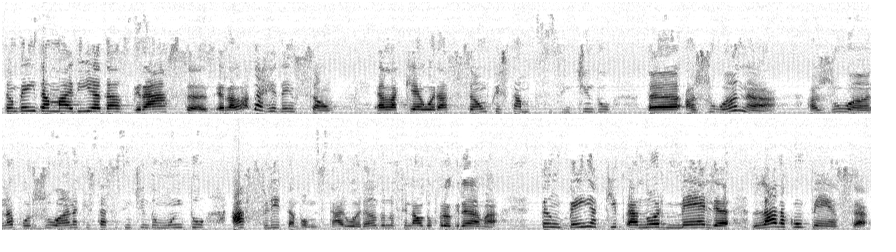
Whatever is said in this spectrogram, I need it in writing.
Também da Maria das Graças, ela é lá da Redenção. Ela quer oração porque está se sentindo. Uh, a Joana, a Joana, por Joana, que está se sentindo muito aflita. Vamos estar orando no final do programa. Também aqui a Normélia, lá na Compensa.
